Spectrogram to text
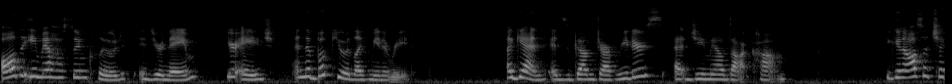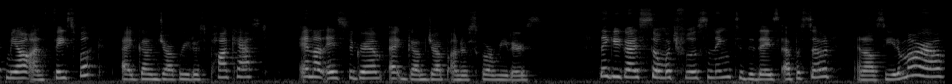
All the email has to include is your name, your age, and the book you would like me to read. Again, it's gumdropreaders at gmail.com. You can also check me out on Facebook at Gumdrop Readers Podcast and on Instagram at gumdrop underscore readers. Thank you guys so much for listening to today's episode, and I'll see you tomorrow.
